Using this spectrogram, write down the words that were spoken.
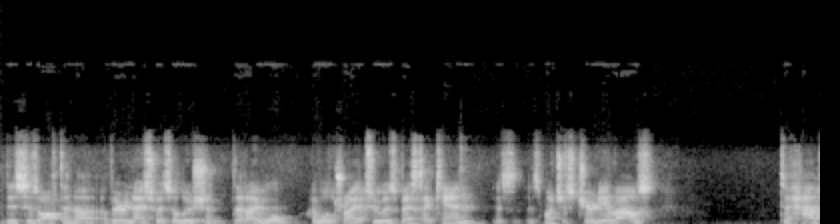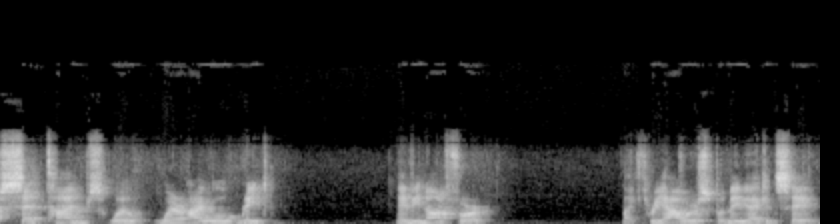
this is often a, a, very nice resolution that I will I will try to as best I can as, as much as charity allows to have set times where, where I will read. Maybe not for like three hours, but maybe I could say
